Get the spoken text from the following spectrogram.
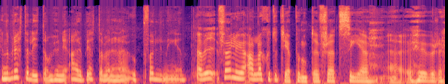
Kan du berätta lite om hur ni arbetar med den här uppföljningen? Ja, vi följer alla 73 punkter för att se eh, hur,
